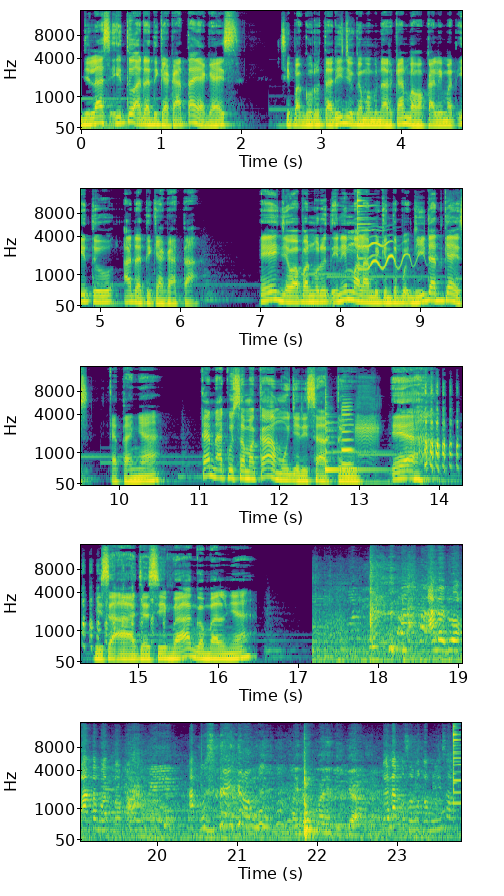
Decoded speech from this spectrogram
Jelas itu ada tiga kata ya guys. Si Pak Guru tadi juga membenarkan bahwa kalimat itu ada tiga kata. Eh, jawaban murid ini malah bikin tepuk jidat guys. Katanya, kan aku sama kamu jadi satu. Ya, bisa aja sih mbak gombalnya. Ada dua kata buat Bapak. Aku sayang kamu. Itu bukannya tiga. Kan aku sama kamu ini satu.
